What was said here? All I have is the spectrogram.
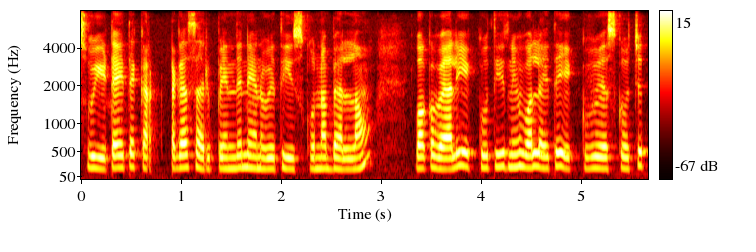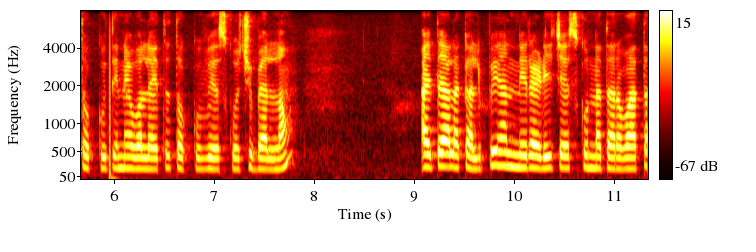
స్వీట్ అయితే కరెక్ట్గా సరిపోయింది. నేను తీసుకున్న బెల్లం ఒకవేళ ఎక్కువ తినే వాళ్ళు అయితే ఎక్కువ వేసుకోవచ్చు తక్కువ తినే వాళ్ళు అయితే తక్కువ వేసుకోవచ్చు బెల్లం. అయితే అలా కలిపి అన్ని రెడీ చేసుకున్న తర్వాత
